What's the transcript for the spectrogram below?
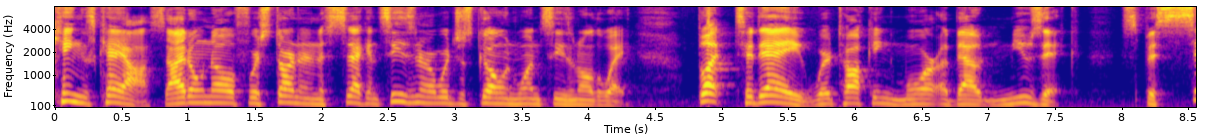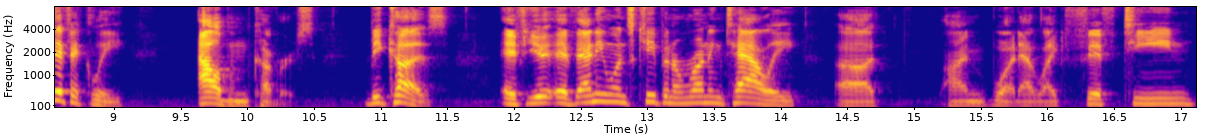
King's Chaos. I don't know if we're starting a second season or we're just going one season all the way. But today we're talking more about music, specifically album covers. Because if you if anyone's keeping a running tally, uh, I'm what at like 15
